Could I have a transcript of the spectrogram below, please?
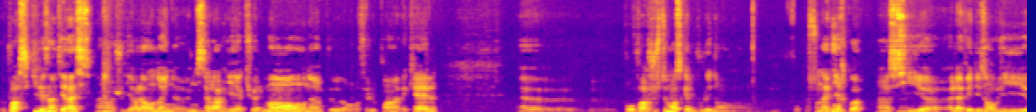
voir ce qui les intéresse. Hein. Je veux dire, là, on a une, une, salariée actuellement, on a un peu refait le point avec elle euh, pour voir justement ce qu'elle voulait dans pour, son avenir, quoi. Hein. Si euh, elle avait des envies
